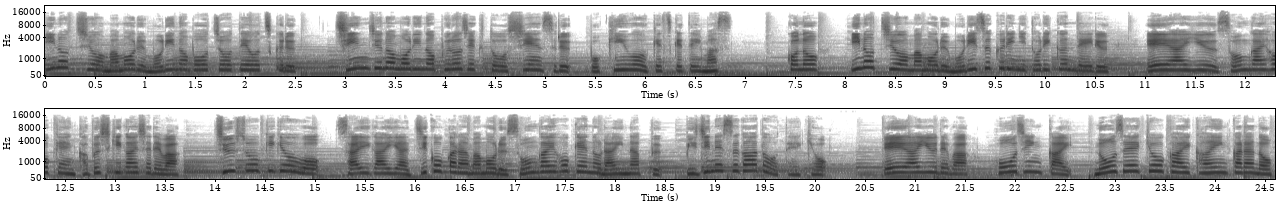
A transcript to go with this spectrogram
命を守る森の防潮堤を作る鎮守の森のプロジェクトを支援する募金を受け付けています。この命を守る森づくりに取り組んでいる AIU 損害保険株式会社では中小企業を災害や事故から守る損害保険のラインナップビジネスガードを提供。AIU では法人会納税協会会員からの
